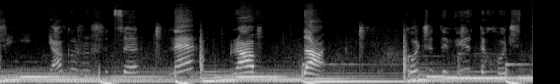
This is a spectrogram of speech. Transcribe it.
чи ні. Я кажу, що це неправда. Хочете вірте, хочете не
